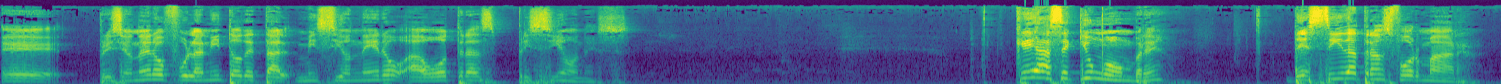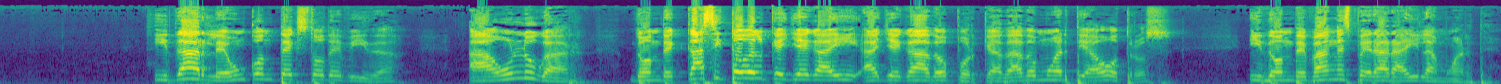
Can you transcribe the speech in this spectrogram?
eh, prisionero fulanito de tal, misionero a otras prisiones. ¿Qué hace que un hombre decida transformar y darle un contexto de vida a un lugar donde casi todo el que llega ahí ha llegado porque ha dado muerte a otros y donde van a esperar ahí la muerte.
